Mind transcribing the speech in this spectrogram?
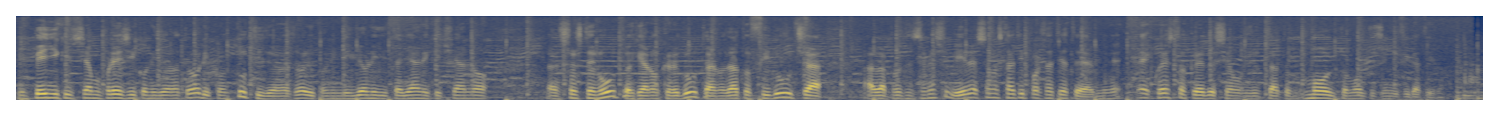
Impegni che ci siamo presi con i donatori, con tutti i donatori, con i milioni di italiani che ci hanno eh, sostenuto e che hanno creduto, hanno dato fiducia alla protezione civile sono stati portati a termine e questo credo sia un risultato molto molto significativo.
